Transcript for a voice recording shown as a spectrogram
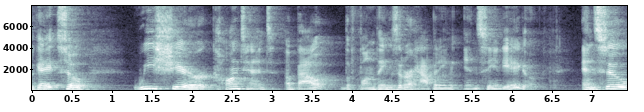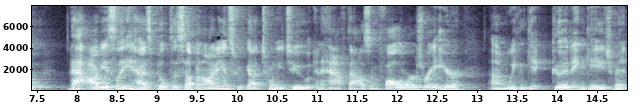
Okay, so we share content about the fun things that are happening in San Diego. And so that obviously has built us up an audience. We've got 22 and a half thousand followers right here. Um, we can get good engagement,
